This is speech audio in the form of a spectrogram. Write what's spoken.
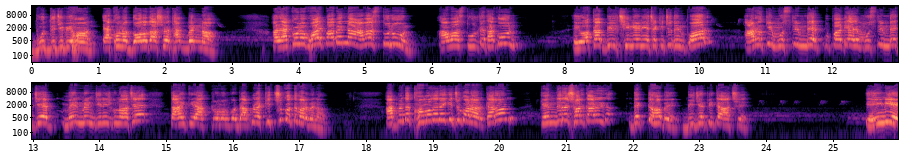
বুদ্ধিজীবী হন। এখনও দলদাস হয়ে থাকবেন না। আর এখনও ভয় পাবেন না। আওয়াজ তুলুন। আওয়াজ তুলতে থাকুন। এই ওয়াকাব বিল ছিনিয়ে নিয়েছে কিছুদিন পর। আরও কি মুসলিমদের প্রপার্টি আছে, মুসলিমদের যে মেন মেন জিনিসগুলো আছে, তাই তিনি আক্রমণ করবে। আপনারা কিচ্ছু করতে পারবে না। আপনাদের ক্ষমতা নেই কিছু করার, কারণ কেন্দ্রের সরকার দেখতে হবে, বিজেপিতে আছে। এই নিয়ে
